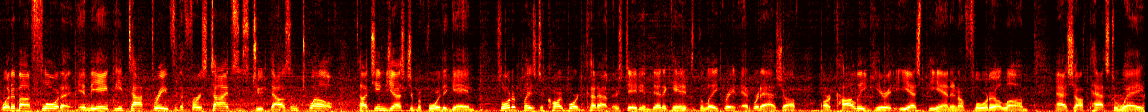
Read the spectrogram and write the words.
What about Florida in the AP top three for the first time since 2012? Touching gesture before the game. Florida placed a cardboard cutout in their stadium dedicated to the late great Edward Aschoff, our colleague here at ESPN and a Florida alum. Aschoff passed away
